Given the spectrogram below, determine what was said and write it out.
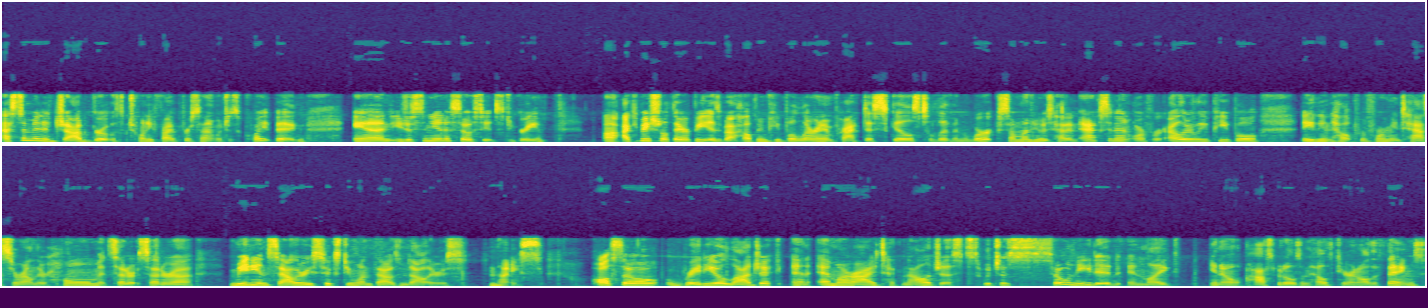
estimated job growth 25%, which is quite big, and you just need an associate's degree. Uh, occupational therapy is about helping people learn and practice skills to live and work. Someone who's had an accident, or for elderly people needing help performing tasks around their home, etc., etc. Median salary $61,000. Nice. Also, radiologic and MRI technologists, which is so needed in like you know, hospitals and healthcare and all the things.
